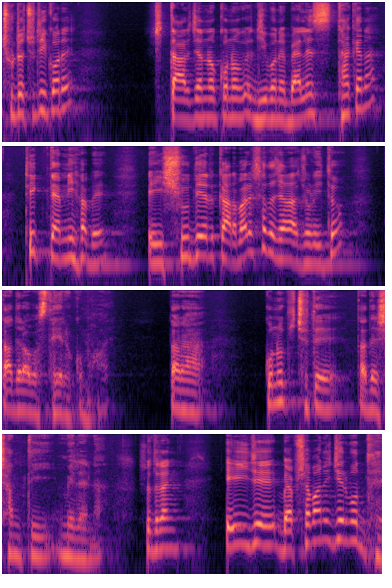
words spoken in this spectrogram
ছুটোছুটি করে তার যেন কোনো জীবনে ব্যালেন্স থাকে না ঠিক তেমনিভাবে এই সুদের কারবারের সাথে যারা জড়িত, তাদের অবস্থা এরকম হয়। তারা কোনো কিছুতে তাদের শান্তি মেলে না। সুতরাং এই যে ব্যবসা বাণিজ্যের মধ্যে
